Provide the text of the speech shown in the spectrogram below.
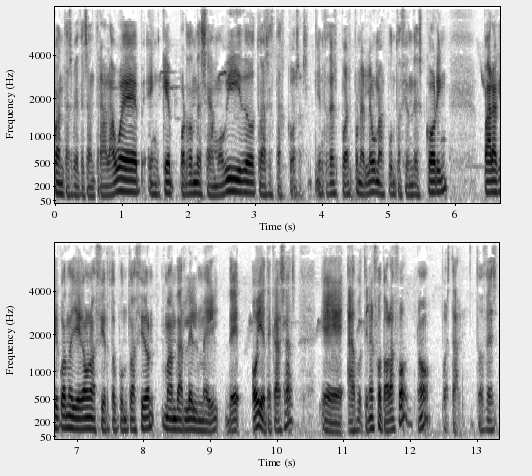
cuántas veces ha entrado a la web, en qué, por dónde se ha movido, todas estas cosas. Y entonces puedes ponerle una puntuación de scoring para que cuando llegue a una cierta puntuación mandarle el mail de, oye, ¿te casas? Eh, ¿Tienes fotógrafo? ¿No? Pues tal. Entonces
